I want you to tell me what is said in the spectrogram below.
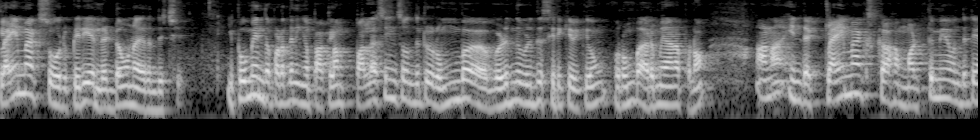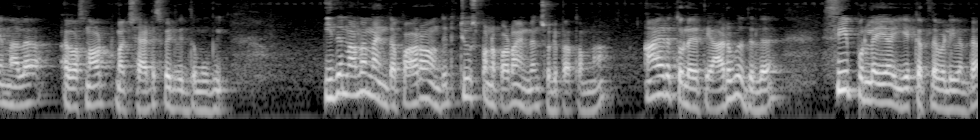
கிளைமேக்ஸ் ஒரு பெரிய லெட் டவுனாக இருந்துச்சு. இப்போவுமே இந்த படத்தை நீங்கள் பார்க்கலாம். பல சீன்ஸ் வந்துட்டு ரொம்ப விழுந்து விழுந்து சிரிக்க வைக்கவும் ரொம்ப அருமையான படம். ஆனால் இந்த கிளைமேக்ஸ்க்காக மட்டுமே வந்துட்டு என்னால் I was not much satisfied with the movie இதனால் நான் இந்த படம் வந்துட்டு சூஸ் பண்ண படம் என்னன்னு சொல்லி பார்த்தோம்னா ஆயிரத்தி தொள்ளாயிரத்தி அறுபதில் சி புள்ளையா இயக்கத்தில் வெளிவந்த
